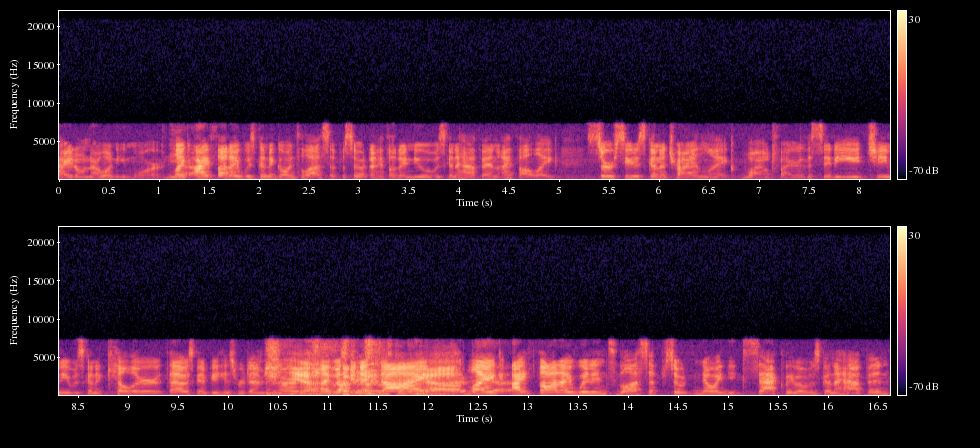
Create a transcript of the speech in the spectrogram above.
I don't know anymore. Like, I thought I was gonna go into last episode, and I thought I knew what was gonna happen. I thought like Cersei was gonna try and like wildfire the city. Jaime was gonna kill her. That was gonna be his redemption arc. Yeah. I was gonna Dany was die. gonna Yeah. Like, Yeah. I thought I went into the last episode knowing exactly what was gonna happen.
